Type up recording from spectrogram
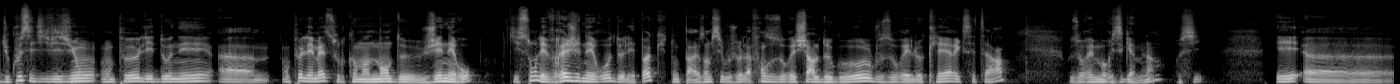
du coup, ces divisions, on peut les donner, on peut les mettre sous le commandement de généraux qui sont les vrais généraux de l'époque. Donc par exemple, si vous jouez la France, vous aurez Charles de Gaulle, vous aurez Leclerc, etc. Vous aurez Maurice Gamelin aussi. Et, euh,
